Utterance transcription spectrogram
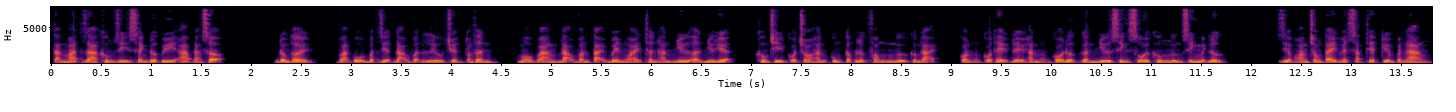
tản mát ra không gì sánh được uy áp đáng sợ. Đồng thời, vạn cổ bất diệt đạo vận lưu chuyển toàn thân, màu vàng đạo văn tại bên ngoài thân hắn như ẩn như hiện, không chỉ có cho hắn cung cấp lực phòng ngự cường đại, còn có thể để hắn có được gần như sinh sôi không ngừng sinh mệnh lực. Diệp hoang trong tay huyết sắc thiết kiếm quét ngang,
